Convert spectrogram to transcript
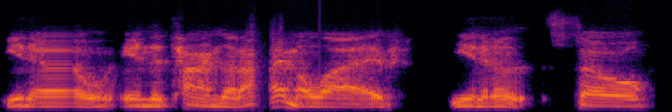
you know, in the time that I'm alive, you know. So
